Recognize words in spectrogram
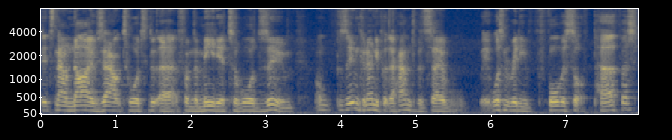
it's now knives out towards the, uh, from the media towards Zoom. Well, Zoom can only put their hands up and say it wasn't really for this sort of purpose.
